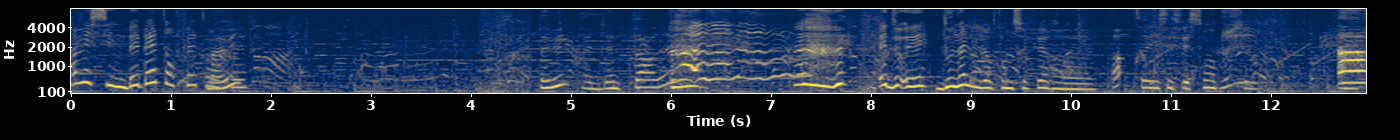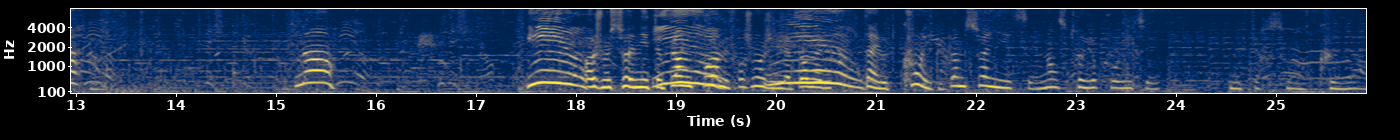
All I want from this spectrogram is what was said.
Ah, mais c'est une bébête, en fait, en Bah oui. T'as vu? Elle, elle parle. Et, Do- et Donald, il est en train de se faire... euh, Ah, ça y est, il s'est fait soin un peu. seul. Ah Non Oh, je me soignais plein de fois, mais franchement, j'ai eu la peur de. Putain, et l'autre con, il peut pas me soigner, tu sais. Non, c'est trop dur pour lui, tu sais. Me faire soin, connard.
